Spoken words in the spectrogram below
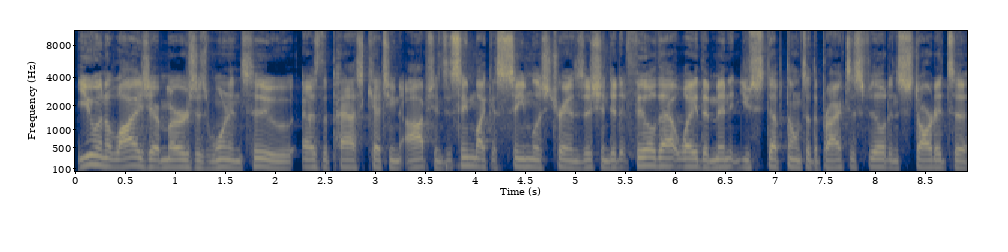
you and Elijah emerged as one and two as the pass catching options. It seemed like a seamless transition. Did it feel that way the minute you stepped onto the practice field and started to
